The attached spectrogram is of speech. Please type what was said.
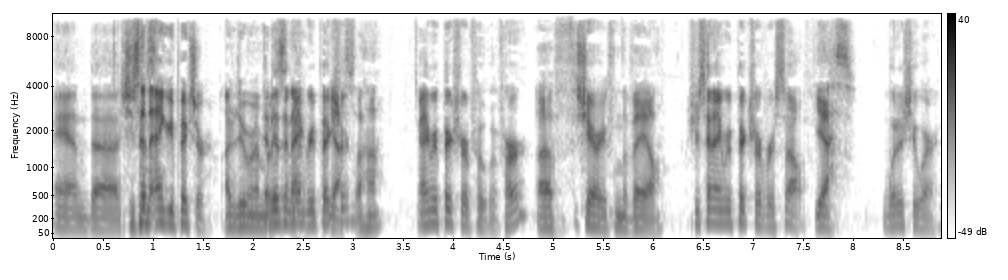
And uh, She sent says- an angry picture. I do remember. It is an Yeah. angry picture? Yes. Uh huh. angry picture of who? Of her? Of Sherry from the Vale. She sent an angry picture of herself. Yes. What is she wearing?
